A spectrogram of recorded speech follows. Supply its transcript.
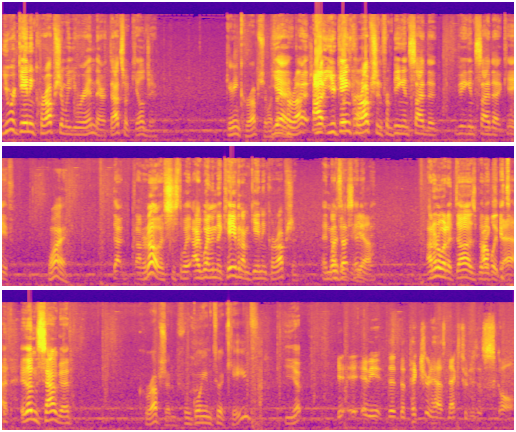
You were gaining corruption when you were in there. That's what killed you. Getting corruption. What's Yeah, That? Corruption? Uh, you gain What's that? corruption from being inside the being inside that cave. Why? That, I don't know. It's just the way I went in the cave and I'm gaining corruption, and What nothing's that hitting mean? me. I don't know what it does, but Probably it, bad. it doesn't sound good. Corruption from going into a cave? Yep. I, I- I mean, the, the picture it has next to it is a skull,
